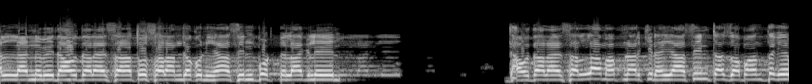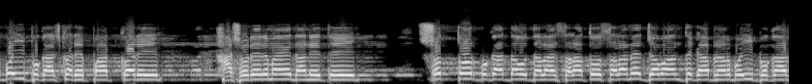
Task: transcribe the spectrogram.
আল্লাহ নবী দাউদ আলাহ সালাম যখন ইয়াসিন পড়তে লাগলেন, দাউদ আলাইসাল্লাম আপনার কিনা ইয়াসিনটা জবান থেকে বই প্রকাশ করে, পাঠ করে। হাসরের ময়দানেতে সত্তর প্রকার দাউদ আলাহ সালাত সালামের জবান থেকে আপনার বই প্রকাশ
